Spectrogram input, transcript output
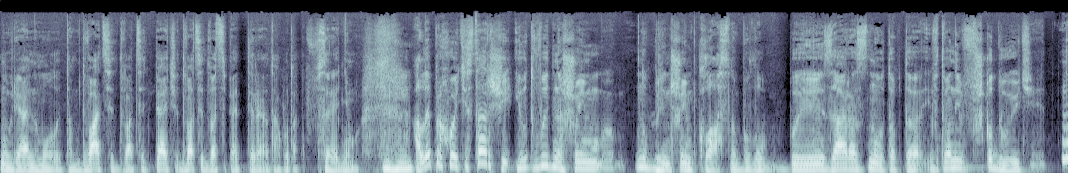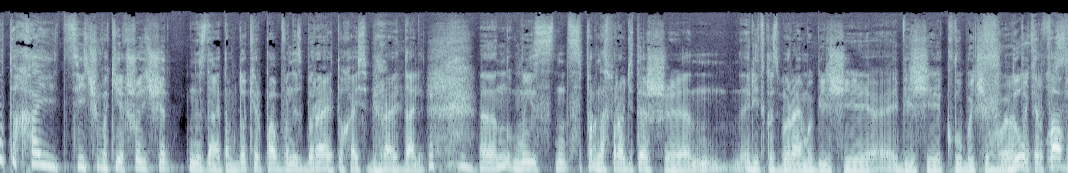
ну реально молодь, там 20, 25, 20-25 тире, так, отак, в середньому. Uh-huh. Але приходять і старші, і от видно, що їм ну блін, що їм класно було би зараз. Ну тобто, от вони шкодують. Ну то хай ці чуваки, якщо ще не знаю, там докер паб вони збирають, то хай собі грають далі. Е, ну, Ми насправді теж е, рідко збираємо більші більші клуби, чим ну, докер паб.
